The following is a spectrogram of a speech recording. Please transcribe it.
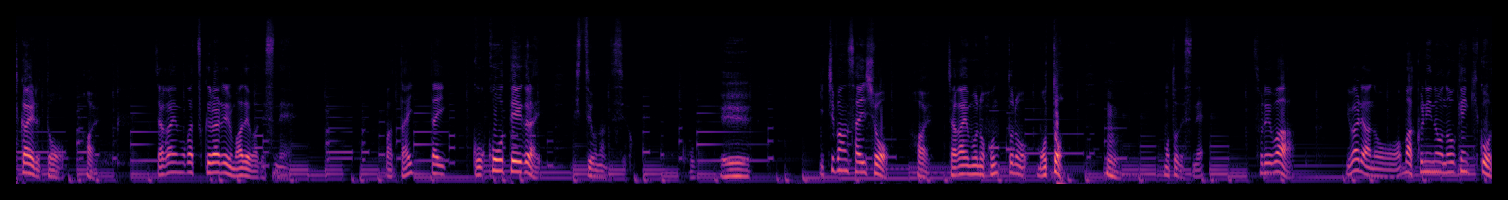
ち返るとはい。じゃがいもが作られるまではですねまあ大体5工程ぐらい必要なんですよ。え一番最初えはい。じゃがいもの本当の元。うん。元ですね。それはいわゆるあの、まあ、国の農研機構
